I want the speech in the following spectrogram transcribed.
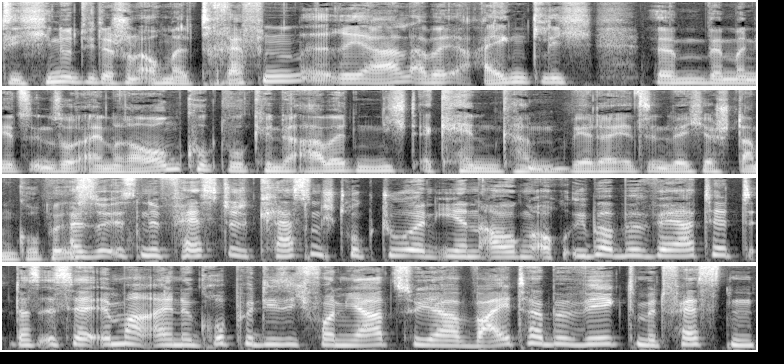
sich hin und wieder schon auch mal treffen, äh, real, aber eigentlich, ähm, wenn man jetzt in so einen Raum guckt, wo Kinder arbeiten, nicht erkennen kann, mhm. wer da jetzt in welcher Stammgruppe ist. Also ist eine feste Klassenstruktur in Ihren Augen auch überbewertet? Das ist ja immer eine Gruppe, die sich von Jahr zu Jahr weiter bewegt, mit festen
